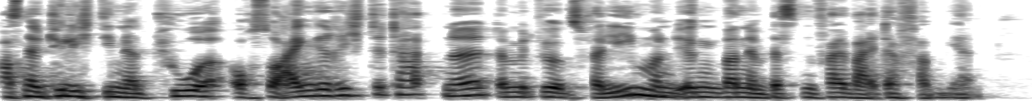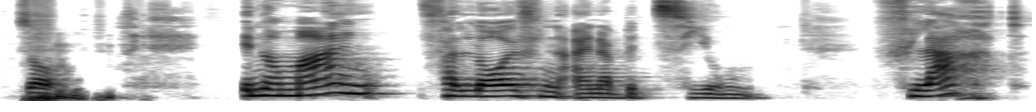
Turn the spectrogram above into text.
Was natürlich die Natur auch so eingerichtet hat, ne? damit wir uns verlieben und irgendwann im besten Fall weiter vermehren. So. In normalen Verläufen einer Beziehung flacht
